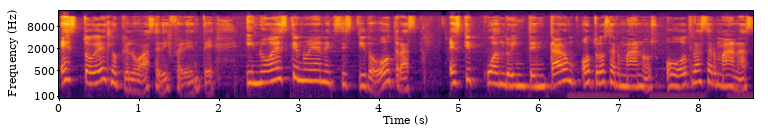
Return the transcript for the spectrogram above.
Esto es lo que lo hace diferente. Y no es que no hayan existido otras, es que cuando intentaron otros hermanos o otras hermanas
